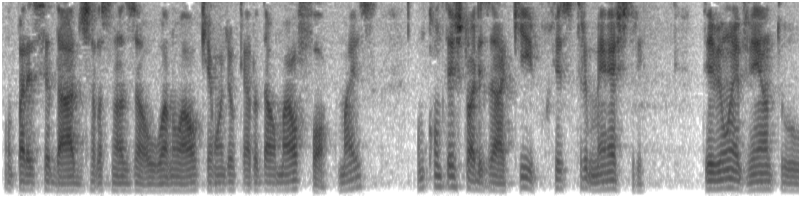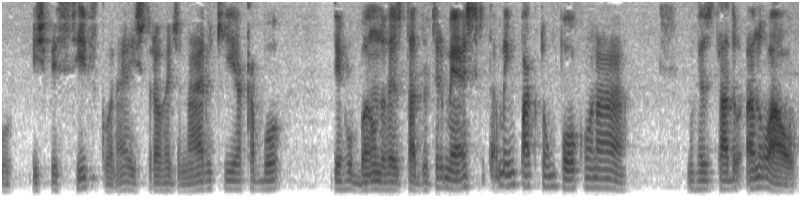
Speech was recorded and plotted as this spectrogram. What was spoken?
vão aparecer dados relacionados ao anual, que é onde eu quero dar o maior foco. Mas vamos contextualizar aqui, porque esse trimestre teve um evento específico, né, extraordinário, que acabou derrubando o resultado do trimestre e também impactou um pouco na, no resultado anual,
